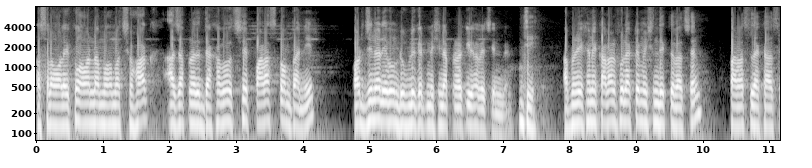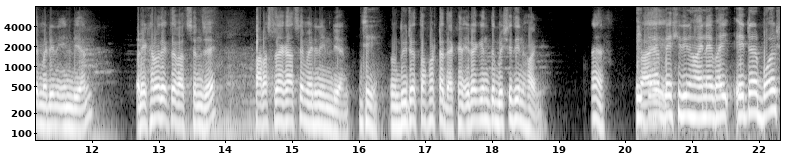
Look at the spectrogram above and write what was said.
আসসালামু আলাইকুম আমার নাম মোহাম্মদ সোহাগ। আজ আপনাদের দেখাবো হচ্ছে পারাস কোম্পানির অরিজিনাল এবং ডুপ্লিকেট মেশিন আপনারা কীভাবে চিনবেন? জি। আপনারা এখানে কালারফুল একটা মেশিন দেখতে পাচ্ছেন পারাস লেখা আছে মেড ইন ইন্ডিয়ান। আর এখানেও দেখতে পাচ্ছেন যে পারাস লেখা আছে মেড ইন ইন্ডিয়ান। জি। দুইটার তফাৎটা দেখেন এটা কিন্তু বেশি দিন হয়নি। হ্যাঁ এটা বেশি দিন হয় নাই ভাই। এটার বয়স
